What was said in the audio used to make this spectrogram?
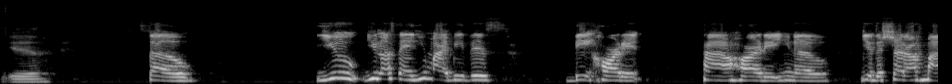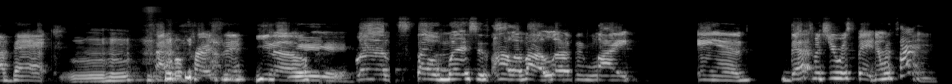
Yeah. So you you know what I'm saying you might be this big hearted kind hearted, you know, get the shirt off my back mm-hmm. type of person, you know, yeah. love so much. It's all about love and light. And that's what you respect in return.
